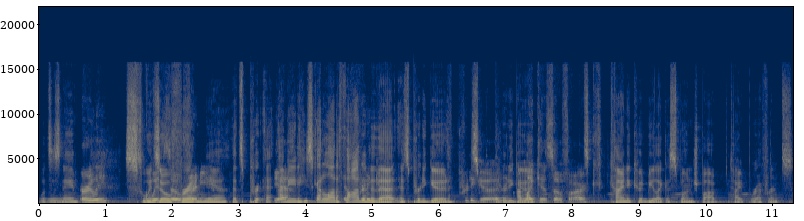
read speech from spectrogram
What's his mm, name? Early. Schizophrenia. That's pretty. Yeah. I mean, he's got a lot of thought into that. It's pretty good. Pretty It's good. Pretty good. I like it so far. Kind of could be like a SpongeBob type reference.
